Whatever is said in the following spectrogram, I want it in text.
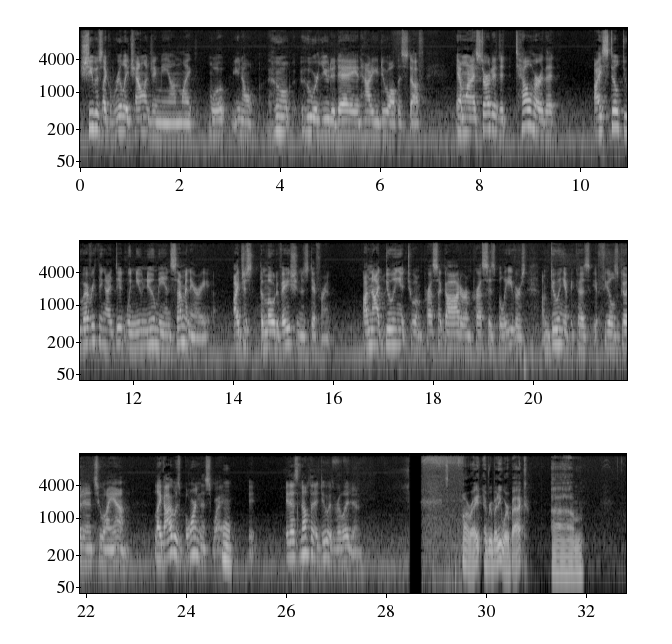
she was like really challenging me on like, well, you know, who who are you today and how do you do all this stuff? And when I started to tell her that I still do everything I did when you knew me in seminary, I just the motivation is different. I'm not doing it to impress a God or impress his believers. I'm doing it because it feels good and it's who I am. Like I was born this way. It it has nothing to do with religion. All right, everybody, we're back. Um,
